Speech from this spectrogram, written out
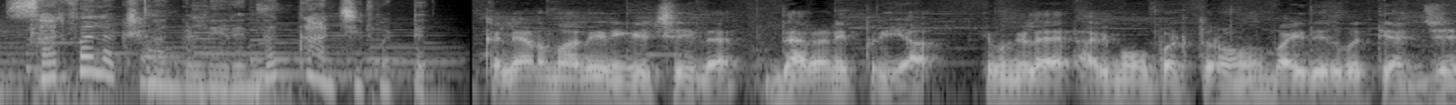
சர்வ லட்சணங்கள் நிறைந்த காஞ்சிப்பட்டு. கல்யாண மாலை நிகழ்ச்சியில் தரணி பிரியா இவங்களை அறிமுகப்படுத்துகிறோம் வயது இருபத்தி அஞ்சு.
